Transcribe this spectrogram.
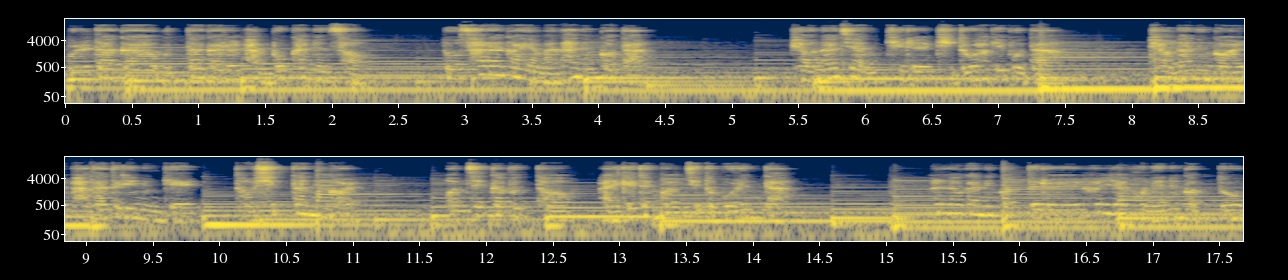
울다가 웃다가를 반복하면서 또 살아가야만 하는 거다. 변하지 않기를 기도하기보다 변하는 걸 받아들이는 게 더 쉽다는 걸 언젠가부터 알게 된 걸지도 모른다. 흘러가는 것들을 흘려보내는 것도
